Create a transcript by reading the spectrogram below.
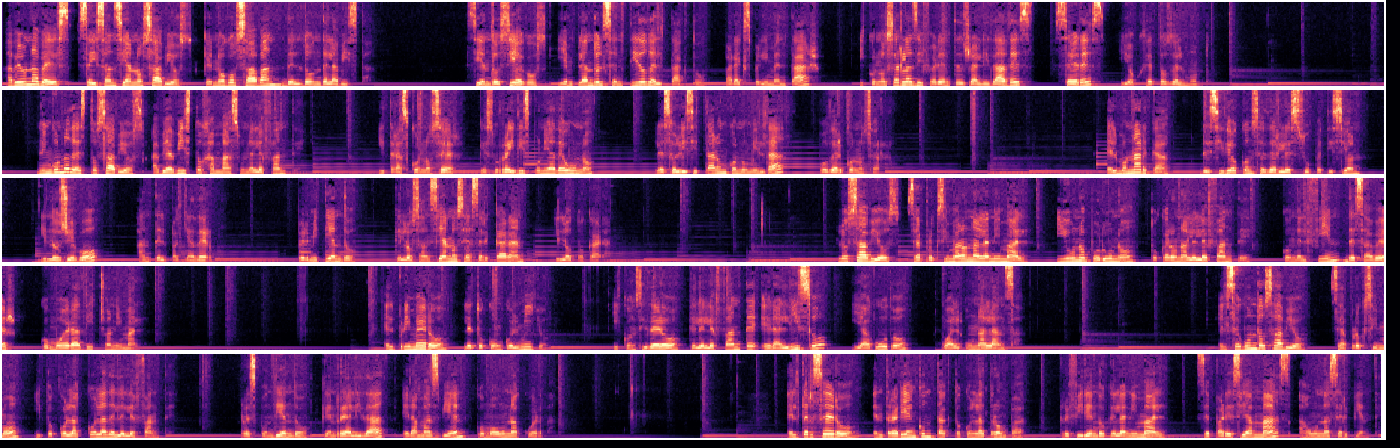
Había una vez seis ancianos sabios que no gozaban del don de la vista. Siendo ciegos y empleando el sentido del tacto para experimentar y conocer las diferentes realidades, seres y objetos del mundo. Ninguno de estos sabios había visto jamás un elefante, y tras conocer que su rey disponía de uno, le solicitaron con humildad poder conocerlo. El monarca decidió concederles su petición y los llevó ante el paquiadermo, permitiendo que los ancianos se acercaran y lo tocaran. Los sabios se aproximaron al animal y uno por uno tocaron al elefante con el fin de saber cómo era dicho animal. El primero le tocó un colmillo y consideró que el elefante era liso y agudo cual una lanza. El segundo sabio se aproximó y tocó la cola del elefante, respondiendo que en realidad era más bien como una cuerda. El tercero entraría en contacto con la trompa, refiriendo que el animal se parecía más a una serpiente.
